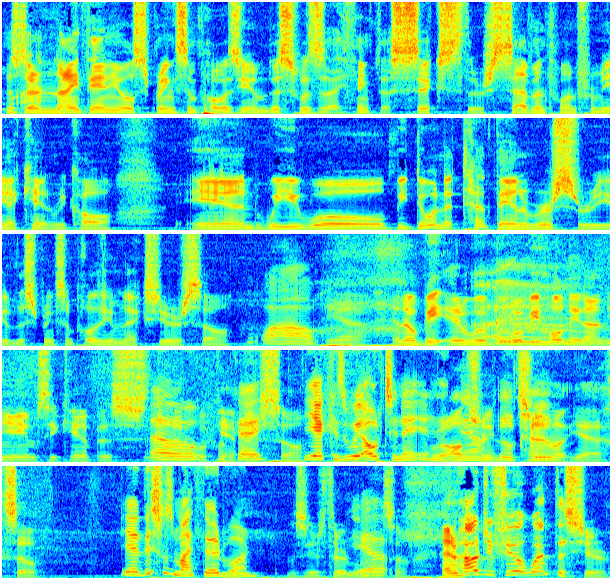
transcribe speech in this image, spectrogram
this is our ninth annual spring symposium this was i think the sixth or seventh one for me i can't recall and we will be doing the 10th anniversary of the spring symposium next year so wow. yeah and it'll be it will we'll be holding it on the amc campus the Oh, medical okay. campus so Yeah, because we alternate. We're alternating now kind of yeah so Yeah, this was my third one. this is your third one so and how'd you feel it went this year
